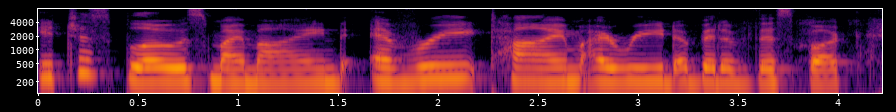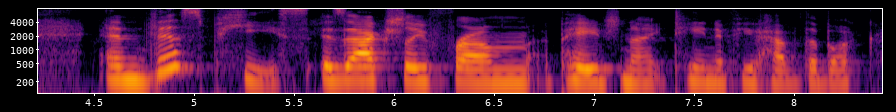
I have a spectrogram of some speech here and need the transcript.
It just blows my mind every time I read a bit of this book. And this piece is actually from page 19, if you have the book.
